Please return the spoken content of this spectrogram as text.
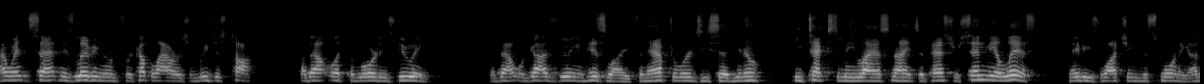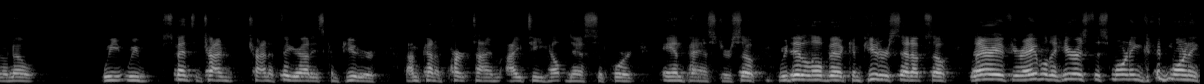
I went and sat in his living room for a couple hours and we just talked about what the Lord is doing, about what God's doing in his life. And afterwards he said, You know, he texted me last night, said, Pastor, send me a list. Maybe he's watching this morning. I don't know. We, we spent some time trying to figure out his computer. I'm kind of part time IT help desk support and pastor. So we did a little bit of computer setup. So, Larry, if you're able to hear us this morning, good morning.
